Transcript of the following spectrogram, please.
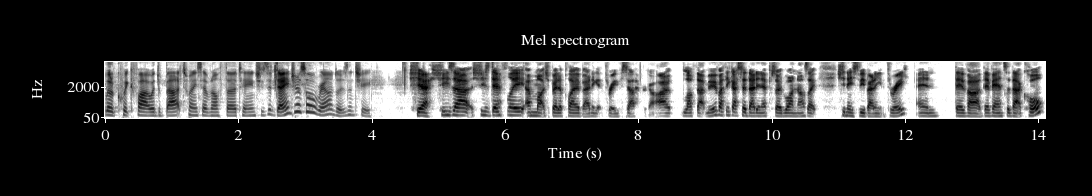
Little quick fire with the bat, 27 off 13. She's a dangerous all rounder, isn't she? Yeah, she's uh she's definitely a much better player batting at three for South Africa. I love that move. I think I said that in episode one. I was like, she needs to be batting at three, and they've uh, they've answered that call.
